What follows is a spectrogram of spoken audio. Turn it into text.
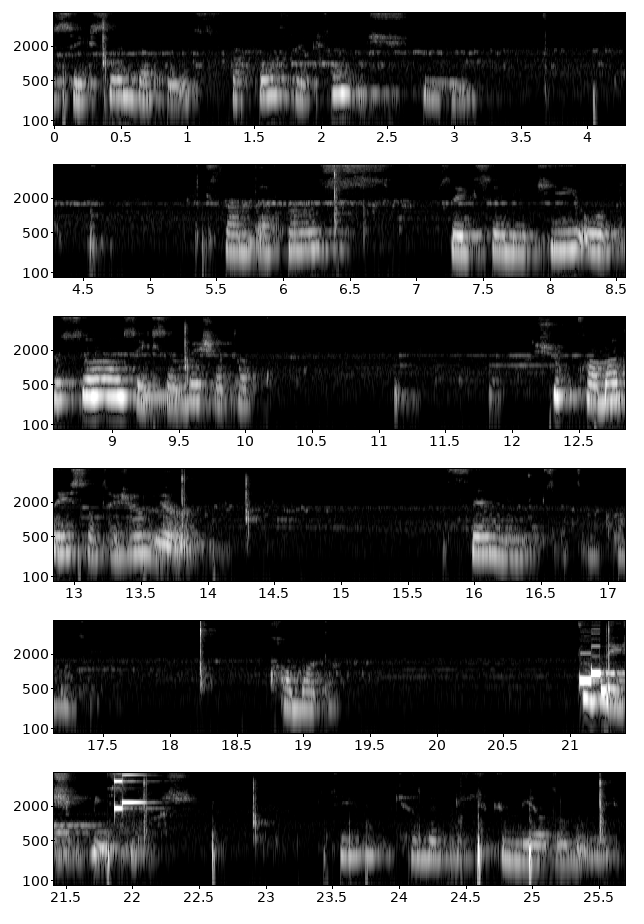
80 defans. Defans 80'miş. Hmm. 80 defans. 82 orta saha. 85 atak. Şu Kamada'yı satacağım ya. Sevmiyorum zaten Kamada'yı da. Kamada. Çok değişik bir ismi var. Gideyim kendime düzgün bir adam olayım.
